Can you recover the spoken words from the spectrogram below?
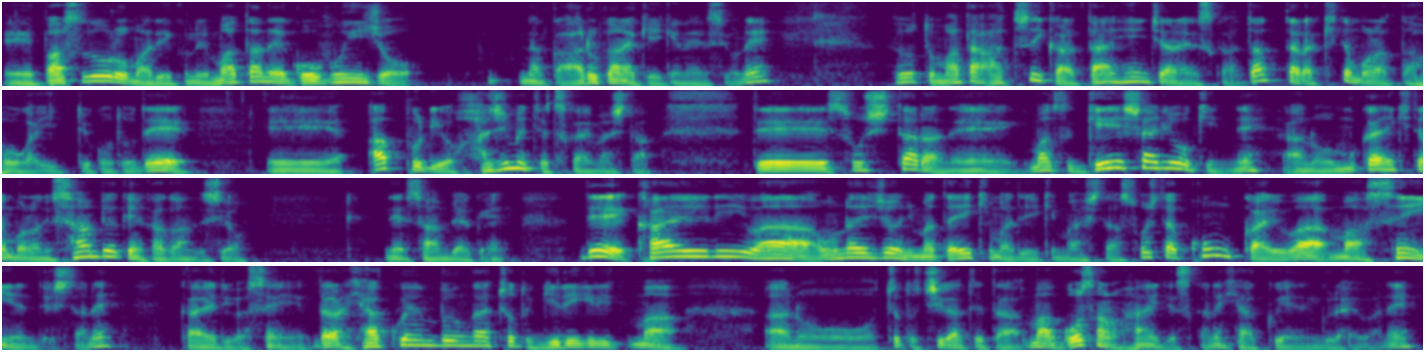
えー、バス道路まで行くのにまたね5分以上なんか歩かなきゃいけないですよね。そうするとまた暑いから大変じゃないですかだったら来てもらった方がいいっていうことで、えー、アプリを初めて使いましたでそしたらねまず芸者料金ねあの迎えに来てもらうのに300円かかるんですよね、300円。で、帰りは同じようにまた駅まで行きました。そしたら今回はまあ1000円でしたね。帰りは1000円。だから100円分がちょっとギリギリ、まあ、あの、ちょっと違ってた。まあ誤差の範囲ですかね、100円ぐらいはね。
